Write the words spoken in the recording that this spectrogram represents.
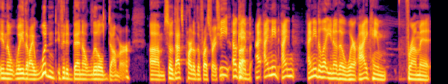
in a way that I wouldn't if it had been a little dumber. Um, so that's part of the frustration. See, okay, But- but I, I need I I need to let you know though where I came from it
